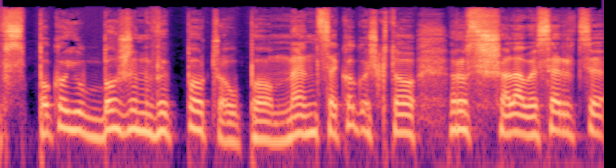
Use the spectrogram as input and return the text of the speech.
w spokoju Bożym wypoczął po męce kogoś, kto rozszalałe serce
